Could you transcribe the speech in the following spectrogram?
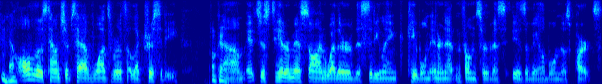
Mm-hmm. All of those townships have Wadsworth electricity. Okay. Um, it's just hit or miss on whether the CityLink cable and internet and phone service is available in those parts.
